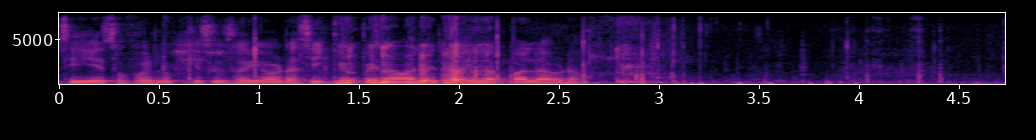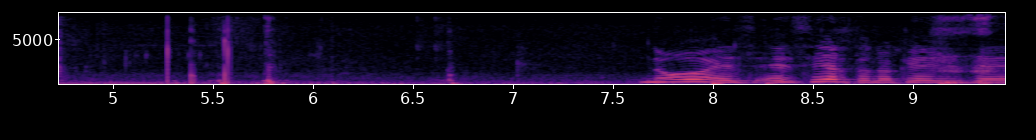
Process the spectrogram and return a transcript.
sí, eso fue lo que sucedió. Ahora sí, qué pena vale doy la palabra. No, es, es cierto, lo que dice,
